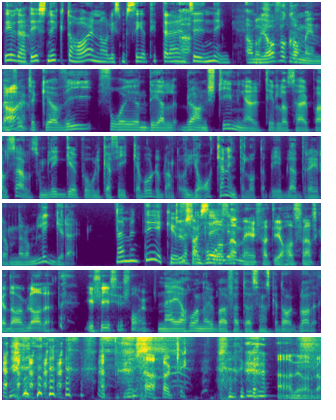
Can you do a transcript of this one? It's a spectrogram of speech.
Det är ju det att det är snyggt att ha den och liksom se, titta det här är en tidning. Om jag får komma in där ja. så tycker jag vi får ju en del branschtidningar till oss här på Ahlsell som ligger på olika fikabord ibland. Och jag kan inte låta bli att bläddra i dem när de ligger där. Nej men det är kul du att du säger det. Du hånar mig för att jag har Svenska Dagbladet i fysisk form. Nej, jag hånar dig bara för att du har Svenska Dagbladet. ja, okej. Okay. ja, det var bra.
